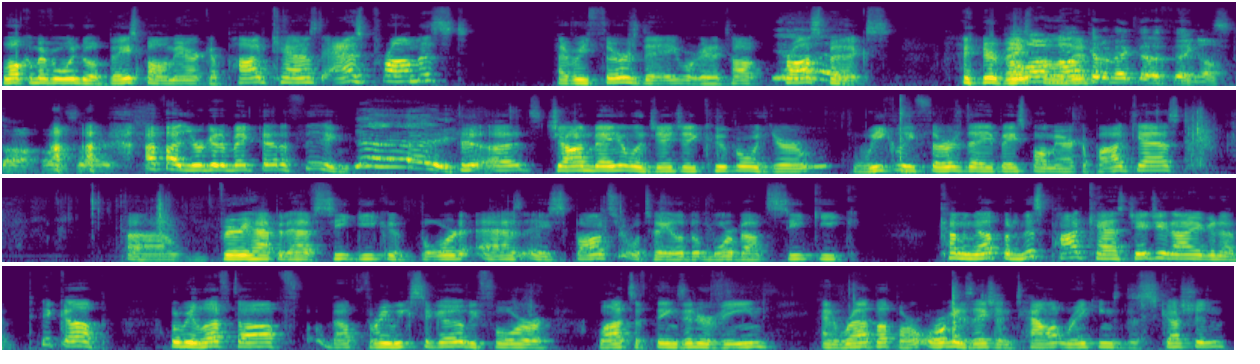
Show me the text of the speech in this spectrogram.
Welcome everyone to a Baseball America podcast. As promised, every Thursday we're going to talk prospects. Your Oh, I'm not going to make that a thing. I'll stop. I'm sorry. I thought you were going to make that a thing. Yay! Uh, it's John Manuel and JJ Cooper with your weekly Thursday Baseball America podcast. Uh, very happy to have SeatGeek aboard as a sponsor. We'll tell you a little bit more about SeatGeek coming up. But in this podcast, JJ and I are going to pick up where we left off about three weeks ago before lots of things intervened and wrap up our organization talent rankings discussion.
